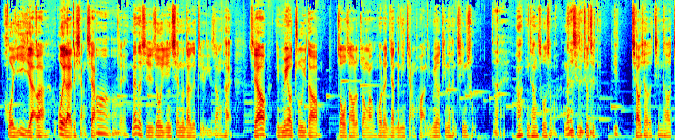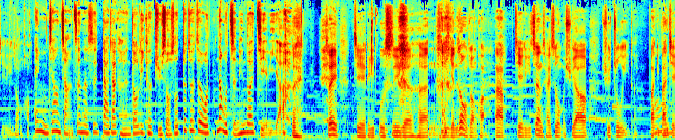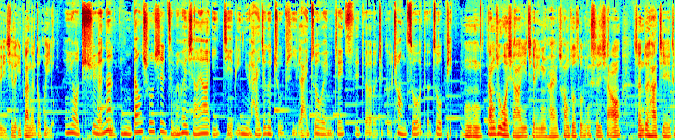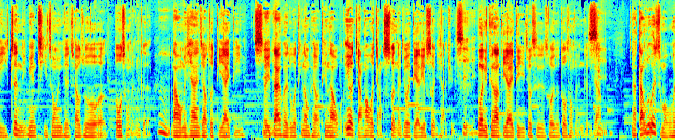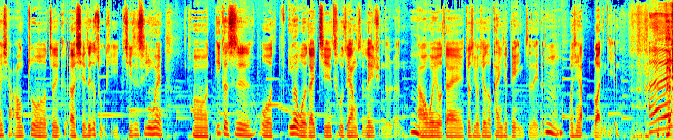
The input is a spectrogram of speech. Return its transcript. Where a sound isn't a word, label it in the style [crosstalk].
回忆啊，吧，未来的想象，嗯，对，那个其实就已经陷入到一个解离状态。只要你没有注意到周遭的状况，或者人家跟你讲话，你没有听得很清楚，对啊，你刚刚说什么？那个其实就是一小小的进到解离状况。哎、欸，你这样讲真的是大家可能都立刻举手说，对对对，我那我整天都在解离啊。对。所以解离不是一个很很严重的状况，那解离症才是我们需要去注意的。一般解离其实一般人都会有。很有趣。那你当初是怎么会想要以解离女孩这个主题来作为你这次的这个创作的作品？嗯，当初我想要以解离女孩创作作品，是想要针对她解离症里面其中一个叫做多重人格。嗯，那我们现在叫做 DID。所以待会如果听众朋友听到我，因为讲话我讲顺了，就会 DID 顺下去。是，如果你听到 DID，就是所谓的多重人格这样。那当初为什么我会想要做这个呃写这个主题？其实是因为，呃，一个是我因为我在接触这样子类型的人，嗯、然后我也有在就是有些时候看一些电影之类的，嗯，我现在乱演。哎，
